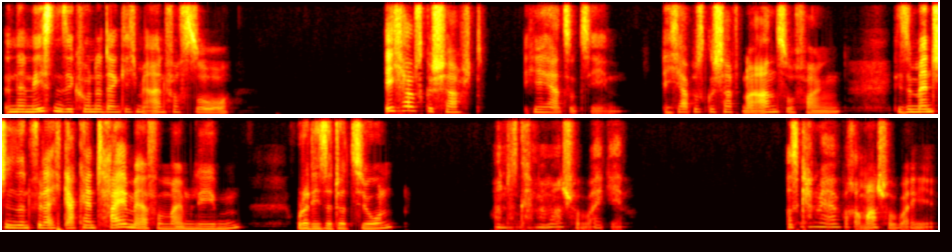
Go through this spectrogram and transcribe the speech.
in der nächsten Sekunde denke ich mir einfach so, ich habe es geschafft, hierher zu ziehen. Ich habe es geschafft, neu anzufangen. Diese Menschen sind vielleicht gar kein Teil mehr von meinem Leben oder die Situation. Und das kann mir am Arsch vorbeigehen. Das kann mir einfach am Arsch vorbeigehen.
